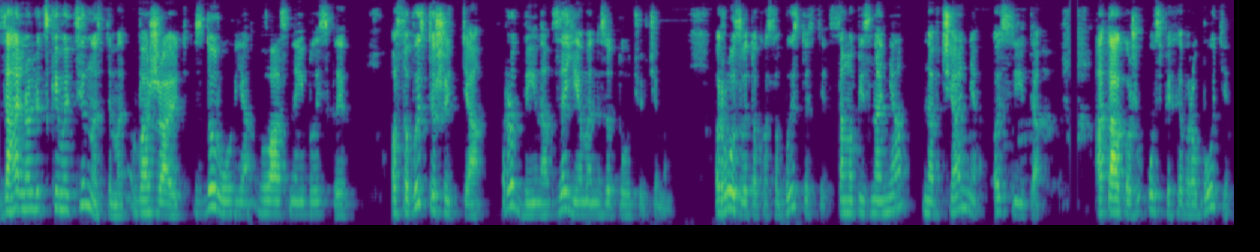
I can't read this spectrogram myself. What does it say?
Загальнолюдськими цінностями вважають здоров'я власне і близьких, особисте життя, родина, взаємини з оточуючими, розвиток особистості, самопізнання, навчання, освіта, а також успіхи в роботі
